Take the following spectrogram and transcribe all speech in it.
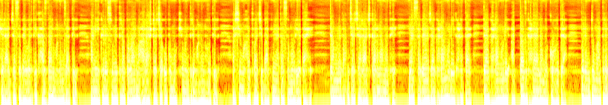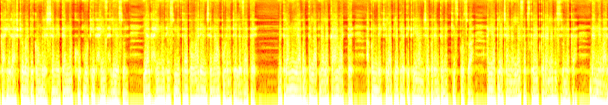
हे राज्यसभेवरती खासदार म्हणून जातील आणि इकडे सुमित्रा पवार महाराष्ट्राच्या उपमुख्यमंत्री म्हणून होतील अशी महत्वाची बातमी आता समोर येत आहे. त्यामुळे राज्याच्या राजकारणामध्ये या सगळ्या ज्या घडामोडी घडत आहेत त्या घडामोडी आत्ताच घड होत्या. परंतु मात्र काही राष्ट्रवादी काँग्रेसच्या नेत्यांना खूप मोठी घाई झाली असून या घाईमध्ये सुमित्रा पवार यांचे नाव पुढे केलं जाते मित्रांनो याबद्दल आपल्याला काय वाटतंय? आपण देखील आपल्या प्रतिक्रिया आमच्यापर्यंत नक्कीच पोचवा आणि आपल्या चॅनलला सबस्क्राईब करायला विसरू नका. धन्यवाद.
